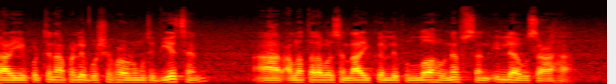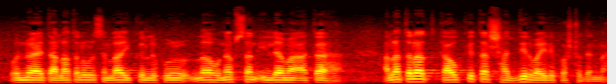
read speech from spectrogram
দাঁড়িয়ে পড়তে না পারলে বসে পড়ার অনুমতি দিয়েছেন আর আল্লাহ তালা বলেছেন লাইকাল্লিফুল্লাহ নফসান ইল্লা উসাহা অন্য আয়তা আল্লাহ তালা বলেছেন লাইকাল্লিফুল্লাহ নফসান ইল্লামা আতাহা। আল্লাহ তালা কাউকে তার সাধ্যের বাইরে কষ্ট দেন না।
